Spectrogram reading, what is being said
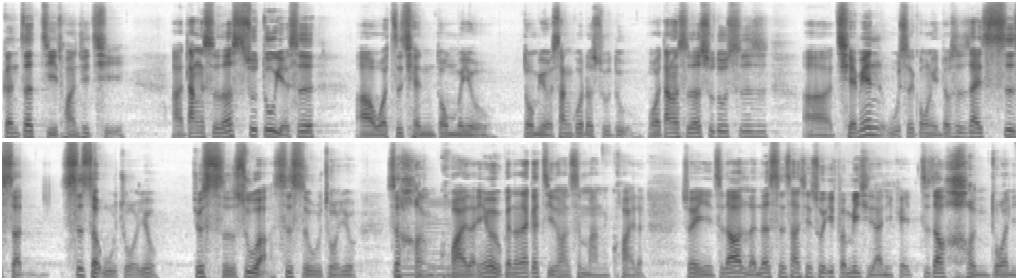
跟着集团去骑，啊，当时的速度也是啊，我之前都没有都没有上过的速度，我当时的速度是呃前面五十公里都是在四十四十五左右，就时速啊四十五左右。是很快的，因为我跟的那个集团是蛮快的，所以你知道人的肾上腺素一分泌起来，你可以制造很多你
